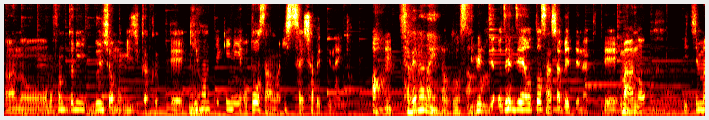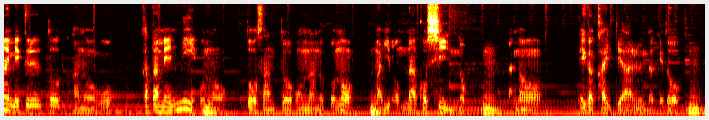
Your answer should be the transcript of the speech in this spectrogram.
あのー本当に文章も短くって、うん。基本的にお父さんは一切喋ってないと。あうん。喋らないんだお父さんは。全然全然お父さん喋ってなくて、うん。まああの1枚めくるとあの片面にこのお父さんと女の子の、うん。まあ、いろんなこうシーンのうん。あの絵が描いてあるんだけどうん。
